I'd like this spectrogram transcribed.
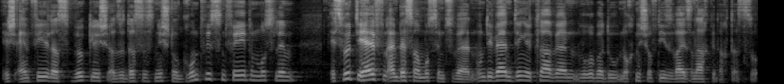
Ich empfehle das wirklich. Also das ist nicht nur Grundwissen für jeden Muslim. Es wird dir helfen, ein besserer Muslim zu werden. Und dir werden Dinge klar werden, worüber du noch nicht auf diese Weise nachgedacht hast. So.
